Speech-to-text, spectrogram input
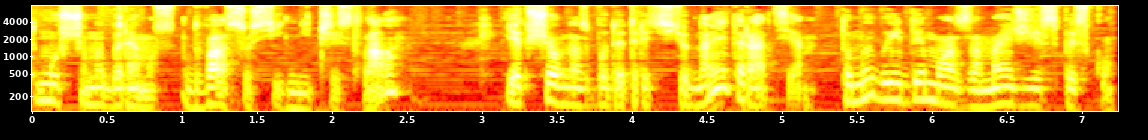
Тому що ми беремо два сусідні числа. Якщо в нас буде 31 ітерація, то ми вийдемо за межі списку.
